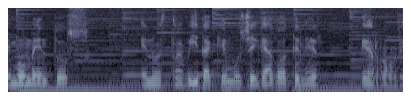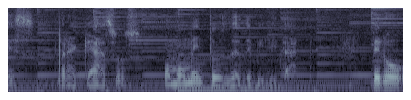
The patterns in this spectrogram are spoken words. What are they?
Hay momentos en nuestra vida que hemos llegado a tener errores, fracasos o momentos de debilidad. Pero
